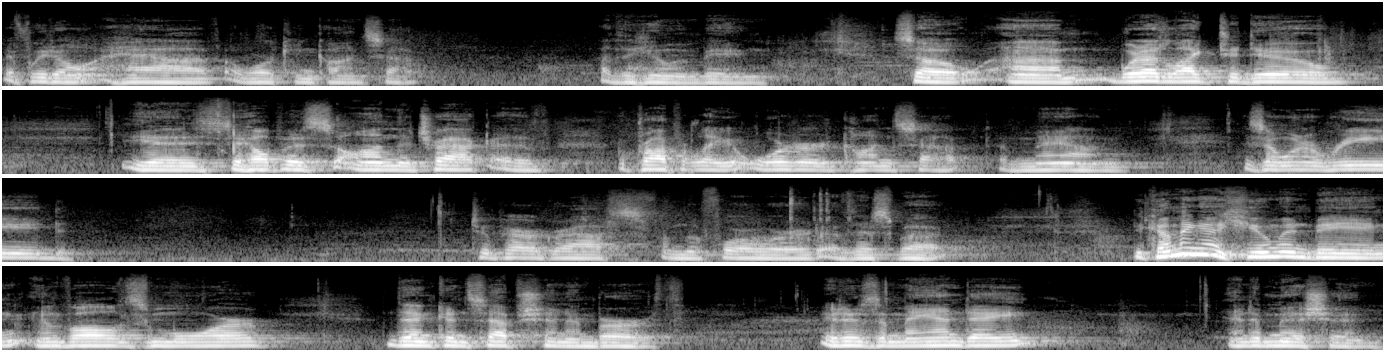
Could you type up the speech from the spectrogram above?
if we don't have a working concept of the human being. So, um, what I'd like to do is to help us on the track of a properly ordered concept of man, is I want to read two paragraphs from the foreword of this book. Becoming a human being involves more than conception and birth. It is a mandate and a mission,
